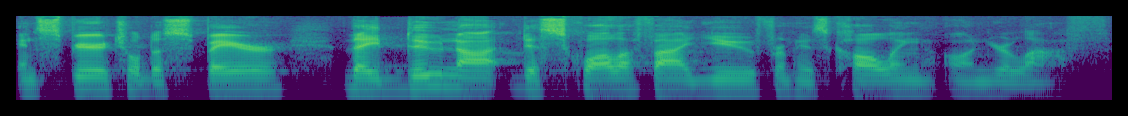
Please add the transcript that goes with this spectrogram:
and spiritual despair, they do not disqualify you from his calling on your life.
